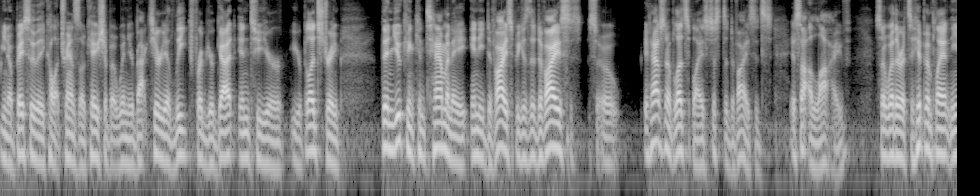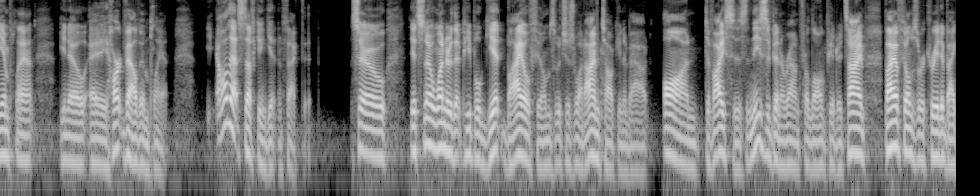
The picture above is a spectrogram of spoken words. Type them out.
you know, basically they call it translocation, but when your bacteria leak from your gut into your your bloodstream, then you can contaminate any device because the device so it has no blood supply. It's just a device. It's it's not alive. So whether it's a hip implant, knee implant, you know, a heart valve implant, all that stuff can get infected. So it's no wonder that people get biofilms, which is what I'm talking about, on devices. And these have been around for a long period of time. Biofilms were created by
